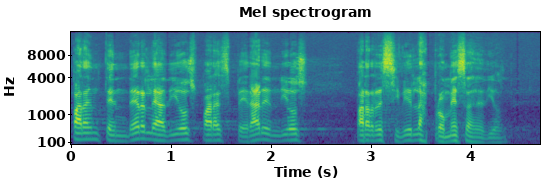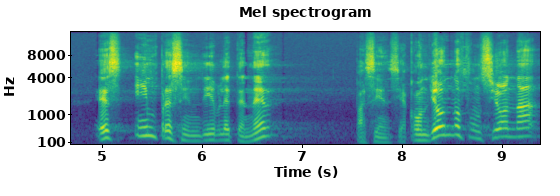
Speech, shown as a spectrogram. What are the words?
para entenderle a Dios, para esperar en Dios, para recibir las promesas de Dios. Es imprescindible tener paciencia. Con Dios no funciona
